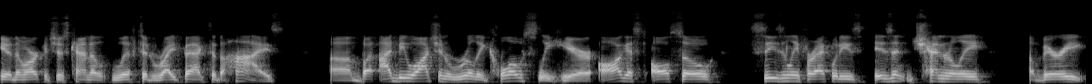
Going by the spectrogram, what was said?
you know, the market's just kind of lifted right back to the highs. Um, but I'd be watching really closely here. August also seasonally for equities isn't generally a very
